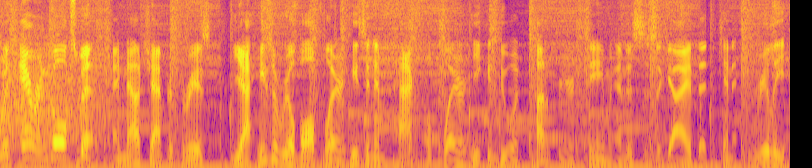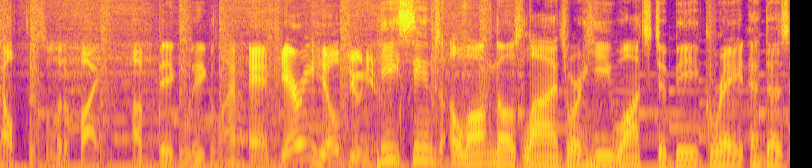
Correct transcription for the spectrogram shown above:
With Aaron Goldsmith. And now, chapter three is yeah, he's a real ball player. He's an impactful player. He can do a ton for your team. And this is a guy that can really help to solidify a big league lineup. And Gary Hill Jr. He seems along those lines where he wants to be great and does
